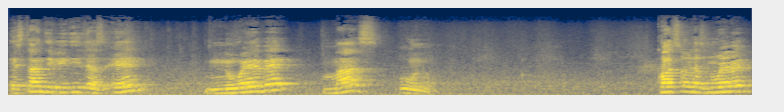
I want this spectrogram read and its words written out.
Están divididas en 9 más 1. ¿Cuáles son las 9?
